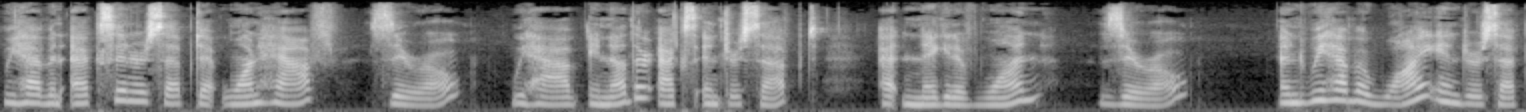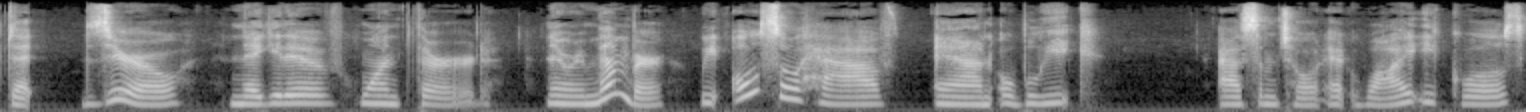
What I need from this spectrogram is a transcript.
We have an x-intercept at 1 half, 0. We have another x-intercept at negative 1, 0. And we have a y-intercept at 0, negative 1 third. Now remember, we also have an oblique asymptote at y equals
